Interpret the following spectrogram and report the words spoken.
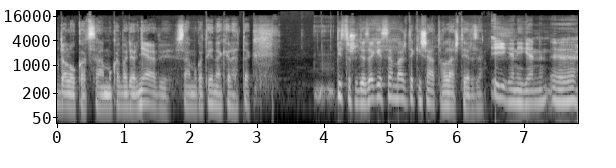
dalokat, számokat, magyar nyelvű számokat énekelhettek biztos, hogy az egészen más, de kis áthallást érzek. Igen, igen. Eh,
